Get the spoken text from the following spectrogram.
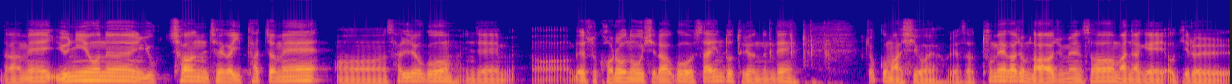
그 다음에 유니온은 6천 제가 이 타점에 어, 살려고 이제 어, 매수 걸어 놓으시라고 사인도 드렸는데 조금 아쉬워요. 그래서 투매가 좀 나와주면서 만약에 여기를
